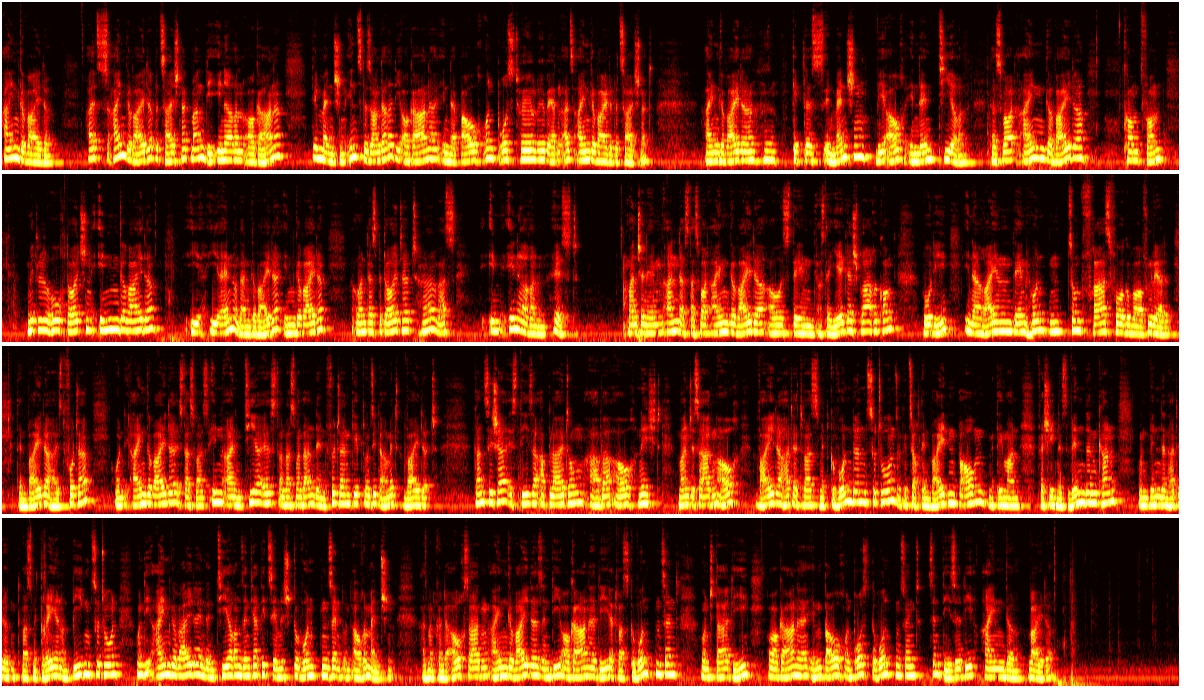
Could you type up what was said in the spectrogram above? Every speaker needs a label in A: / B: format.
A: Eingeweide. Als Eingeweide bezeichnet man die inneren Organe im Menschen. Insbesondere die Organe in der Bauch- und Brusthöhle werden als Eingeweide bezeichnet. Eingeweide gibt es in Menschen wie auch in den Tieren. Das Wort Eingeweide kommt vom mittelhochdeutschen Ingeweide, IN und dann Geweide, Ingeweide. Und das bedeutet, was im Inneren ist. Manche nehmen an, dass das Wort Eingeweide aus, dem, aus der Jägersprache kommt, wo die Innereien den Hunden zum Fraß vorgeworfen werden. Denn Weide heißt Futter und Eingeweide ist das, was in einem Tier ist und was man dann den Füttern gibt und sie damit weidet. Ganz sicher ist diese Ableitung aber auch nicht. Manche sagen auch, Weide hat etwas mit Gewunden zu tun. So gibt es auch den Weidenbaum, mit dem man verschiedenes winden kann. Und Winden hat irgendwas mit Drehen und Biegen zu tun. Und die Eingeweide in den Tieren sind ja die ziemlich gewunden sind und auch im Menschen. Also man könnte auch sagen, Eingeweide sind die Organe, die etwas gewunden sind und da die Organe im Bauch und Brust gewunden sind, sind diese die Eingeweide.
